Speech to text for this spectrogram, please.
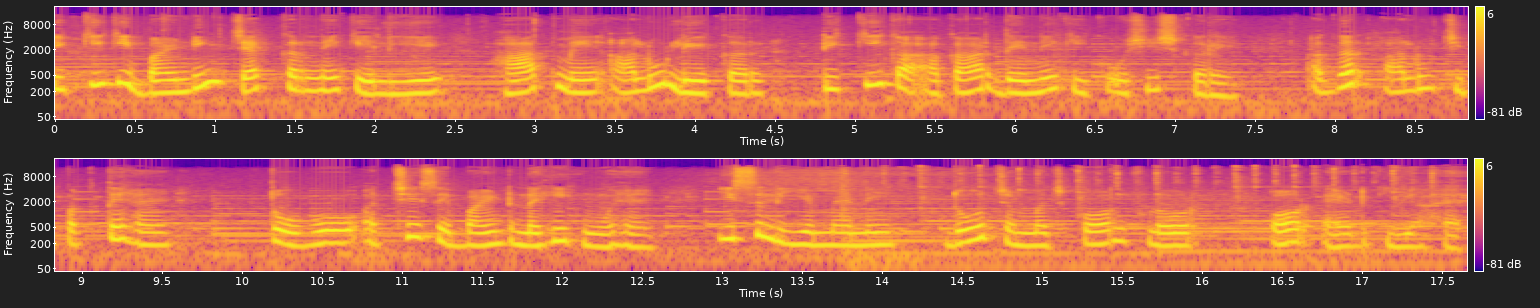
टिक्की की बाइंडिंग चेक करने के लिए हाथ में आलू लेकर टिक्की का आकार देने की कोशिश करें। अगर आलू चिपकते हैं तो वो अच्छे से बाइंड नहीं हुए हैं। इसलिए मैंने दो चम्मच कॉर्नफ्लोर और ऐड किया है।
